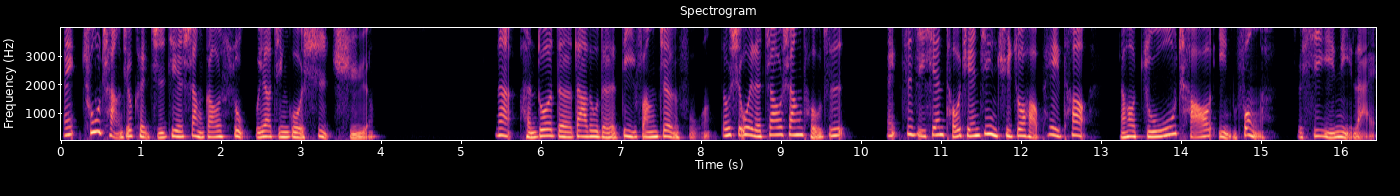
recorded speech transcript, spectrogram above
哎，出厂就可以直接上高速，不要经过市区。那很多的大陆的地方政府都是为了招商投资，哎，自己先投钱进去，做好配套，然后筑巢引凤啊，就吸引你来。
